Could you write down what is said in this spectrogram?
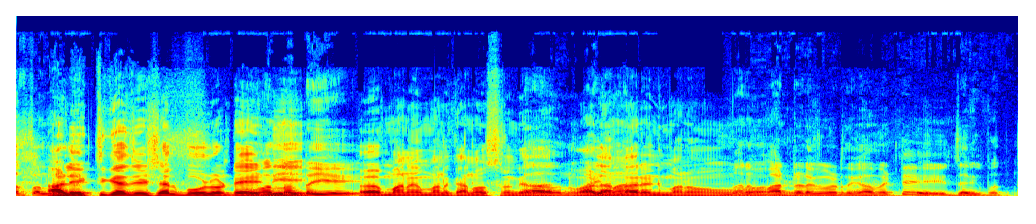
వస్తుంటాయి. వాళ్ళ వ్యక్తిగత విషయాలు బోల్డ్ ఉంటాయి. మన మనకు అనవసరం కదా. వాళ్ళు అన్నారని మనం మనం మాట్లాడకూడదు కాబట్టి జరిగిపోతుంది.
